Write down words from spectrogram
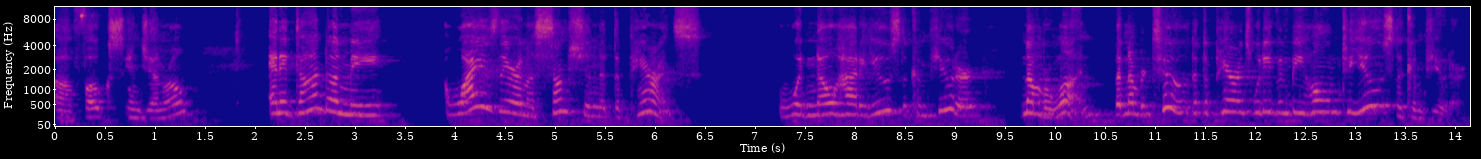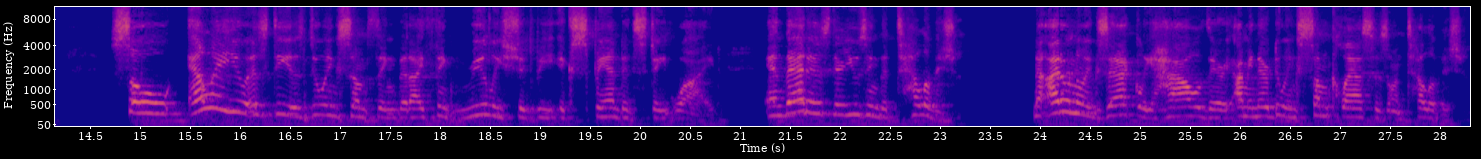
uh, folks in general. And it dawned on me why is there an assumption that the parents would know how to use the computer? Number one, but number two, that the parents would even be home to use the computer. So LAUSD is doing something that I think really should be expanded statewide, and that is they're using the television. Now, I don't know exactly how they're, I mean, they're doing some classes on television,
